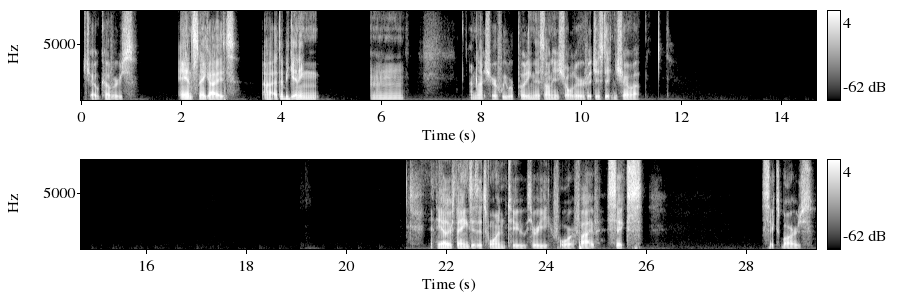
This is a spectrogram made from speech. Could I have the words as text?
Joe covers and Snake Eyes, uh, at the beginning, mm, I'm not sure if we were putting this on his shoulder, if it just didn't show up. And the other things is it's one, two, three, four, five, six, six bars.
